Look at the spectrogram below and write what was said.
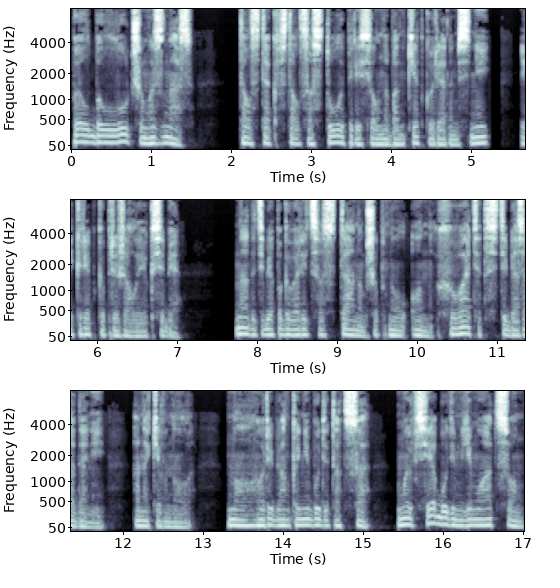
Пэл был лучшим из нас». Толстяк встал со стула, пересел на банкетку рядом с ней и крепко прижал ее к себе. «Надо тебе поговорить со Станом», — шепнул он. «Хватит с тебя заданий». Она кивнула. «Но у ребенка не будет отца. Мы все будем ему отцом.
